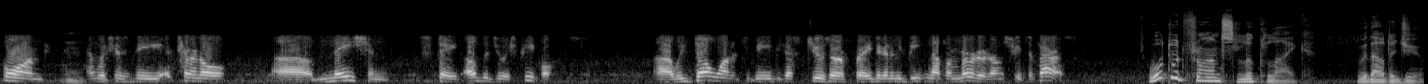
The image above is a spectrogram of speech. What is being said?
formed, mm. and which is the eternal uh, nation state of the Jewish people. Uh, we don't want it to be because Jews are afraid they're going to be beaten up or murdered on the streets of Paris. What would France look like without a Jew?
